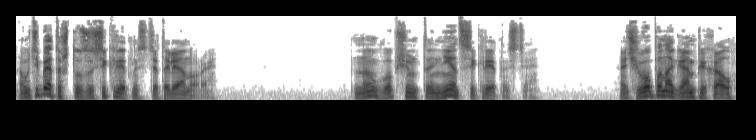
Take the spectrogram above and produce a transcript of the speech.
А у тебя-то что за секретность от Элеоноры? Ну, в общем-то, нет секретности. А чего по ногам пихал?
